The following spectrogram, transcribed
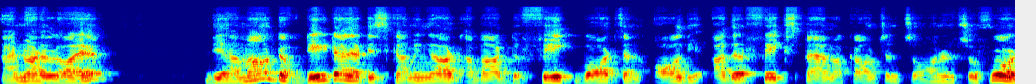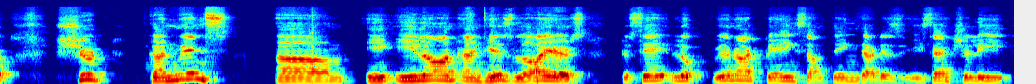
I'm not a lawyer. The amount of data that is coming out about the fake bots and all the other fake spam accounts and so on and so forth should convince um, Elon and his lawyers to say, look, we're not paying something that is essentially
